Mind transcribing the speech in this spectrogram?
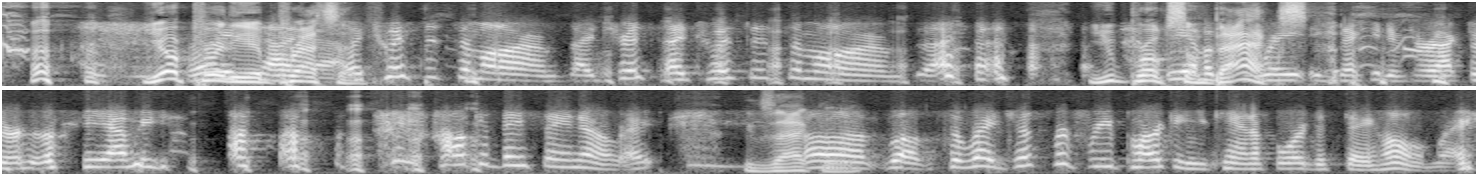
You're pretty impressive. I twisted some arms. I, twist, I twisted some arms. you broke we some have backs. A great executive director. Who, yeah, we, how could they say no, right? Exactly. Uh, well, so right, just for free parking, you can't afford to stay home, right?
